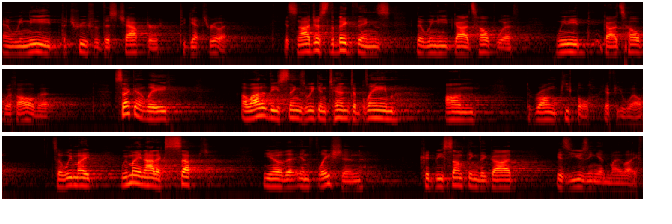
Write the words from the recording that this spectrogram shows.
and we need the truth of this chapter to get through it. It's not just the big things that we need God's help with, we need God's help with all of it. Secondly, a lot of these things we can tend to blame on the wrong people, if you will. So we might, we might not accept, you know, that inflation could be something that God is using in my life.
